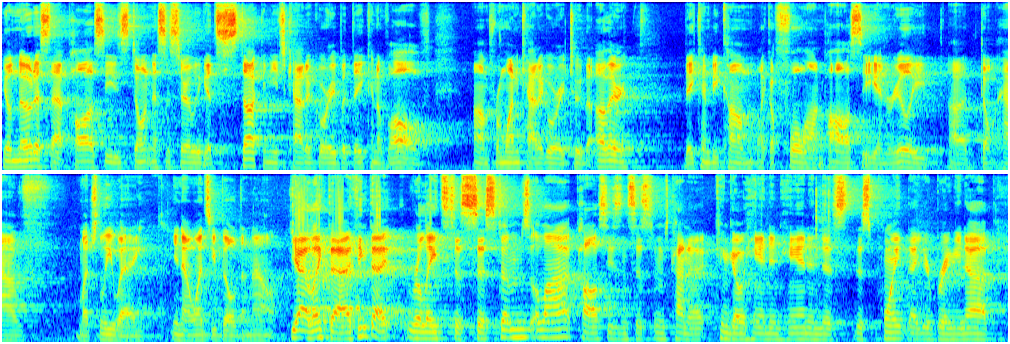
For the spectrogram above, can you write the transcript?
you'll notice that policies don't necessarily get stuck in each category, but they can evolve um, from one category to the other. They can become like a full-on policy and really uh, don't have much leeway, you know, once you build them out. Yeah, I like that. I think that relates to systems a lot. Policies and systems kind of can go hand in hand in this this point that you're bringing up.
